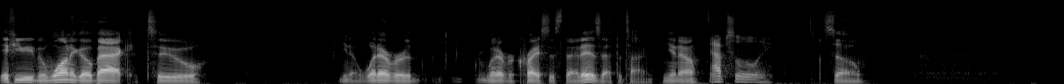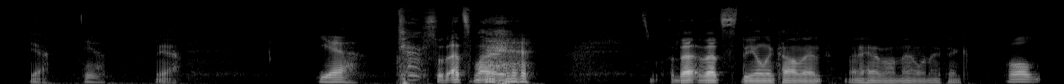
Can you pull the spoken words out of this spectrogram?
if you even want to go back to you know whatever whatever crisis that is at the time you know? Absolutely. so yeah. Yeah. yeah Yeah. so that's my that that's the only comment I have on that one. I think. Well,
